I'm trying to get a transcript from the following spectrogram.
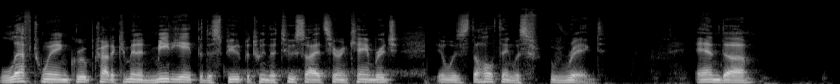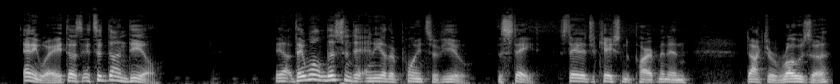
left wing group try to come in and mediate the dispute between the two sides here in Cambridge. It was the whole thing was rigged. And uh, anyway, it does. It's a done deal. You know, they won't listen to any other points of view. The state, state education department, and Dr. Rosa,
